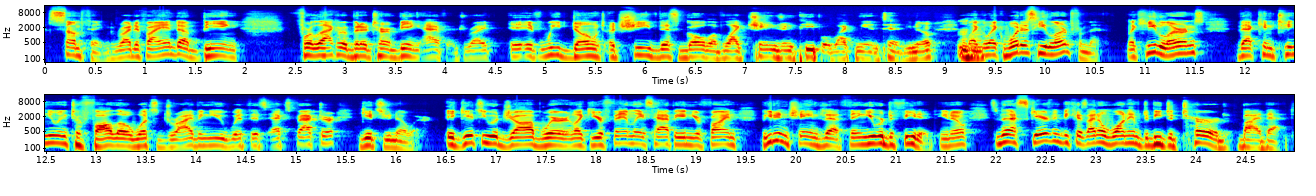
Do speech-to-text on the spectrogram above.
something, right. If I end up being, for lack of a better term, being average, right? If we don't achieve this goal of like changing people like we intend, you know, like, mm-hmm. like what does he learn from that? Like he learns that continuing to follow what's driving you with this X factor gets you nowhere. It gets you a job where like your family is happy and you're fine, but you didn't change that thing. You were defeated, you know? So that scares me because I don't want him to be deterred by that.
